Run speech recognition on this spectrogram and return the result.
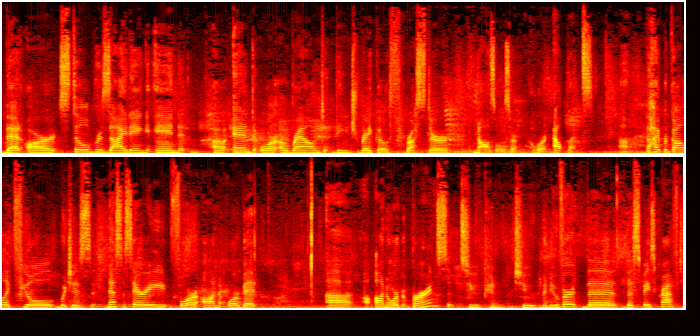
that are still residing in uh, and or around the Draco thruster nozzles or, or outlets. Uh, the hypergolic fuel, which is necessary for on orbit uh, on orbit burns to con- to maneuver the the spacecraft.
